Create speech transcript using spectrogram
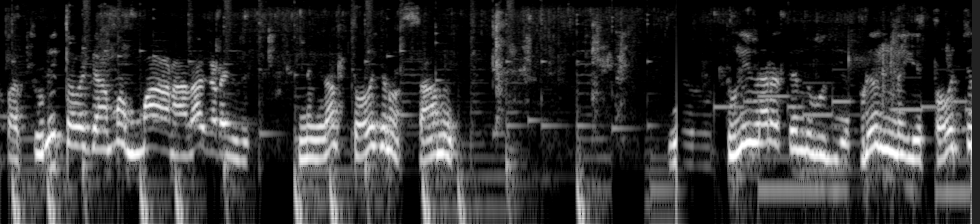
அப்பா துணி துவைக்காம அம்மானாதான் கிடக்குது இன்னைக்கு தான் துவைக்கணும் சாமி. துணி வேற சேர்ந்து போகுது எப்படியும் இன்னைக்கு துவைச்சு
